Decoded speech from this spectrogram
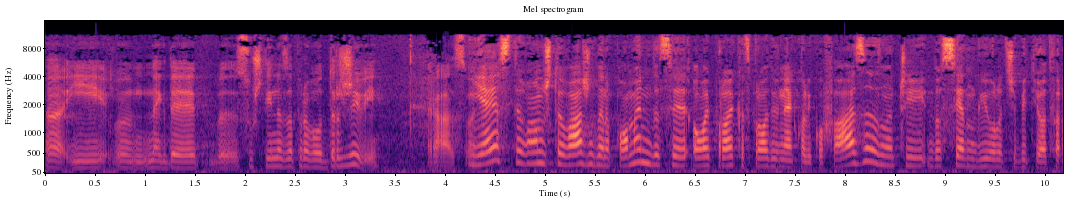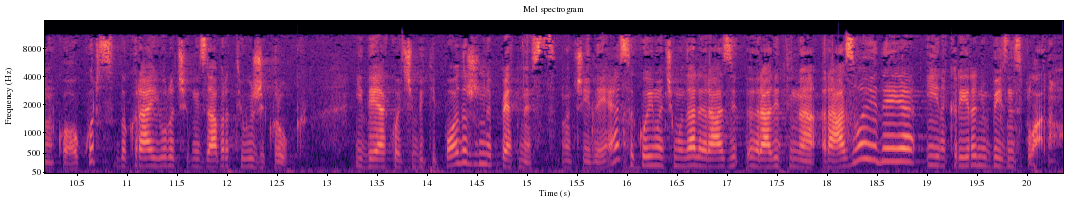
e, i e, negde je suština zapravo održivi razvoj. Jeste, ono što je važno da napomenem da se ovaj projekat sprovodi u nekoliko faza, znači do 7. jula će biti otvoren konkurs, do kraja jula ćemo izabrati uži krug ideja koje će biti podržane, 15 znači, ideja sa kojima ćemo dalje razi, raditi na razvoju ideja i na kreiranju biznis planova.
